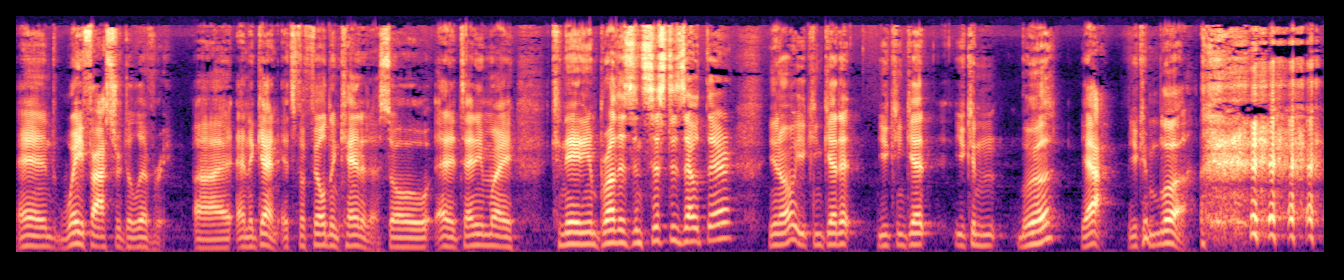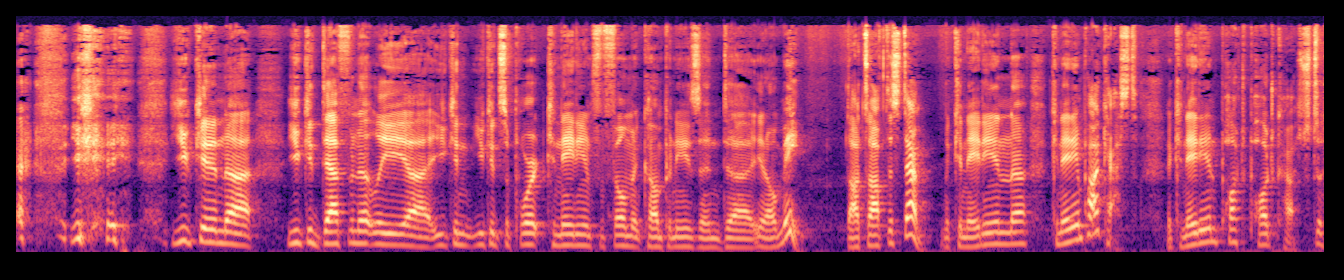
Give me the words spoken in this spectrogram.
and way faster delivery. Uh, and again, it's fulfilled in Canada. So, and to any of my Canadian brothers and sisters out there, you know, you can get it. You can get. You can. Uh, yeah, you can. Uh, you you can. Uh, you can definitely. Uh, you can. You can support Canadian fulfillment companies and uh, you know me. Thoughts off the stem, the Canadian uh, Canadian podcast a Canadian pot podcast.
